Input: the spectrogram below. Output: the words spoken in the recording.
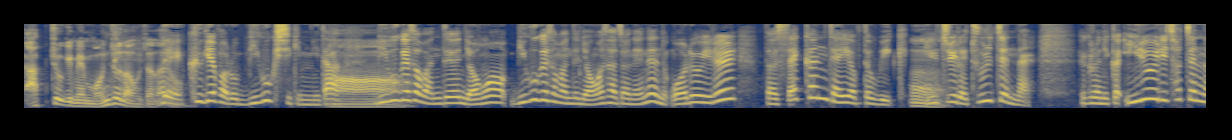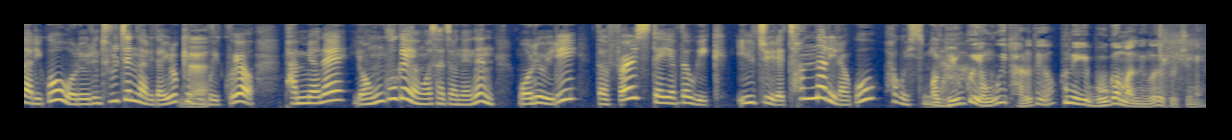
앞쪽에 맨 먼저 나오잖아요. 네, 그게 바로 미국식입니다. 아. 미국에서 만든 영어 미국에서 만든 영어 사전에는 월요일을 the second day of the week 어. 일주일의 둘째 날. 그러니까 일요일이 첫째 날이고 월요일은 둘째 날이다 이렇게 네. 보고 있고요. 반면에 영국의 영어 사전에는 월요일이 the first day of the week 일주일의 첫날이라고 하고 있습니다. 아, 미국과 영국이 다르대요. 근데 이게 뭐가 맞는 거예요, 둘 중에?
